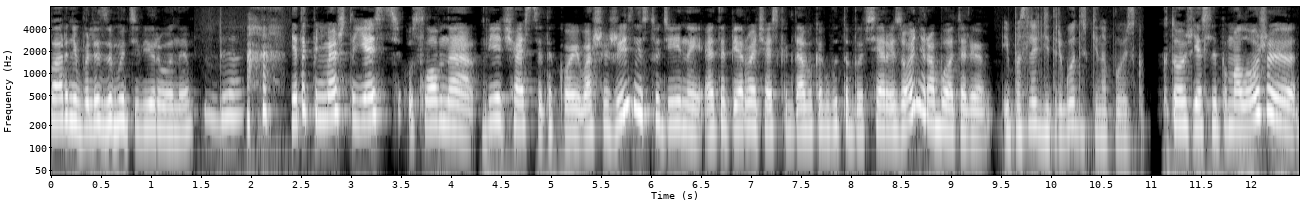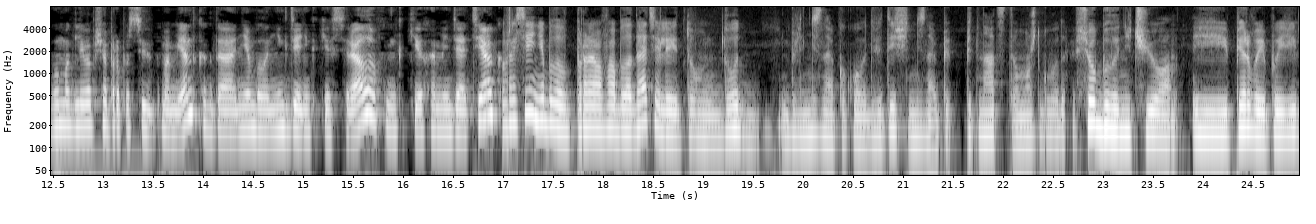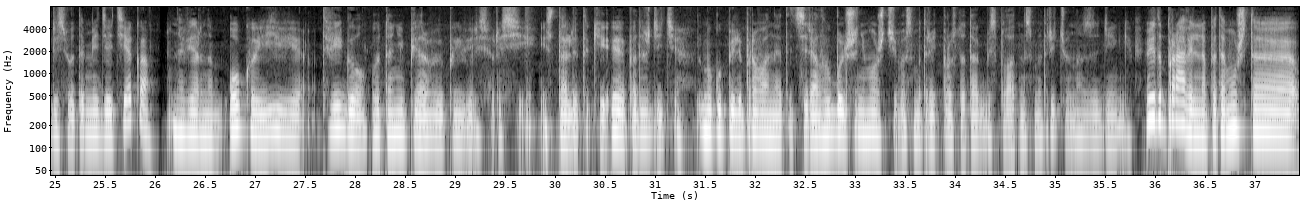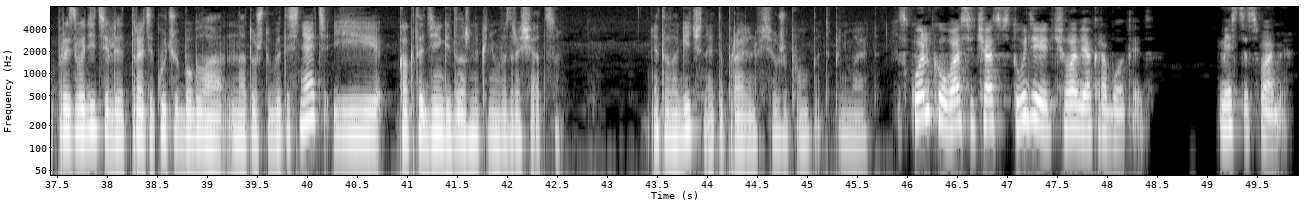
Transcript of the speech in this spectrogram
парни были замотивированы. Да. Я так понимаю, что есть условно две части такой вашей жизни студийной. Это первая часть, когда вы как будто бы в серой зоне работали. И последние три года с кинопоиском. Кто, если помоложе, вы могли вообще пропустить этот момент, когда не было нигде никаких сериалов, никаких медиатек. В России не было правообладателей там, до, блин, не знаю какого, 2000, не знаю, 15 может, года. Все было ничего. И первые появились вот медиатека, наверное, Ока, и Твигл. Вот они первые появились в России и стали такие, э, подождите, мы купили права на этот сериал, вы больше не можете его смотреть просто так бесплатно, смотрите у нас за деньги. И это правильно, потому что производители тратят кучу бабла на то, чтобы это снять, и как-то деньги должны к ним возвращаться. Это логично, это правильно, все уже, по-моему, это понимают. Сколько у вас сейчас в студии человек работает вместе с вами?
